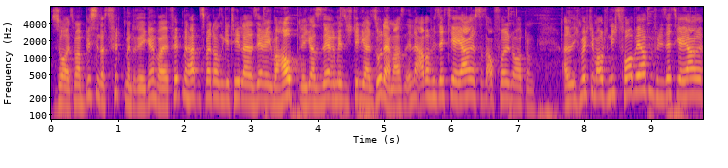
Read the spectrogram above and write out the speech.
So, jetzt mal ein bisschen das Fitment regeln, weil Fitment hatten 2000 GT leider Serie überhaupt nicht. Also serienmäßig stehen die halt so dermaßen inne, aber für 60er Jahre ist das auch voll in Ordnung. Also ich möchte dem Auto nichts vorwerfen, für die 60er Jahre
